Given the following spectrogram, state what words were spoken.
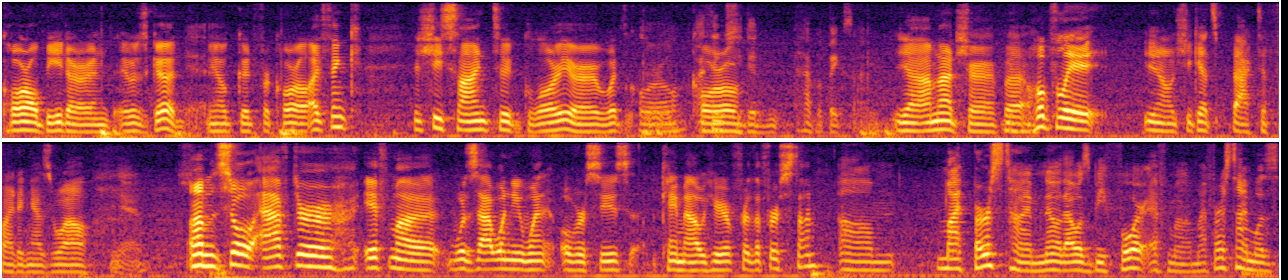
Coral beat her, and it was good. Yeah. You know, good for Coral. I think is she signed to Glory or what? Coral. Coral. I think she did have a big sign. Yeah, I'm not sure, but Mhm. hopefully, you know, she gets back to fighting as well. Yeah. Um, so after IFMA, was that when you went overseas, came out here for the first time? Um, my first time, no, that was before IFMA. My first time was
